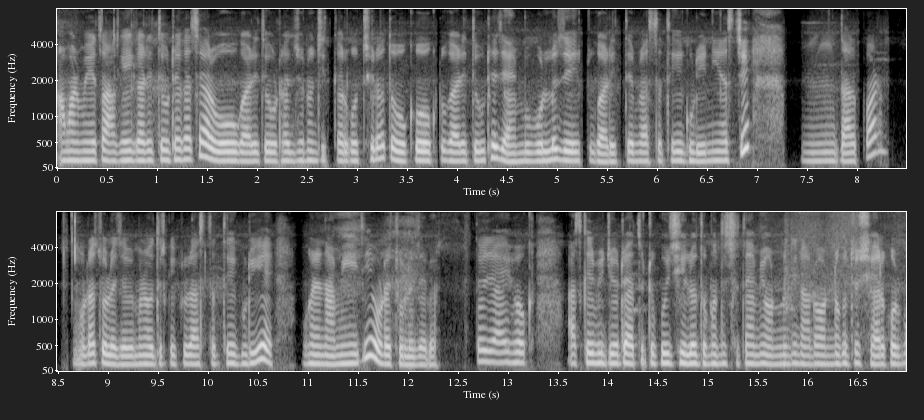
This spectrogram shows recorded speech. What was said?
আমার মেয়ে তো আগেই গাড়িতে উঠে গেছে, আর ও গাড়িতে ওঠার জন্য চিৎকার করছিল। তো ওকেও একটু গাড়িতে উঠে জামাইবাবু বলল যে, একটু গাড়িতে রাস্তা থেকে ঘুরিয়ে নিয়ে আসছি। তারপর ওরা চলে যাবে। মানে ওদেরকে একটু রাস্তা থেকে ঘুরিয়ে ওখানে নামিয়ে দিয়ে ওরা চলে যাবে। তো যাই হোক, আজকের ভিডিওটা এতটুকুই ছিল। তোমাদের সাথে আমি অন্যদিন আরও অন্য কিছু শেয়ার করব।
